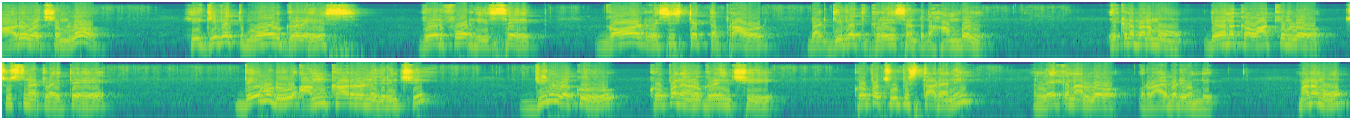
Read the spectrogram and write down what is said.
ఆరో వచనంలో he giveth more grace wherefore he saith God resisted the proud but giveth grace unto the humble ఇక్కడ మనము దేవుని యొక్క వాక్యంలో చూసినట్లయితే దేవుడు అహంకారులను ఎదిరించి దీనులకు కృపను అనుగ్రహించి కృప చూపిస్తాడని లేఖనాల్లో రాయబడి ఉంది. మనము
